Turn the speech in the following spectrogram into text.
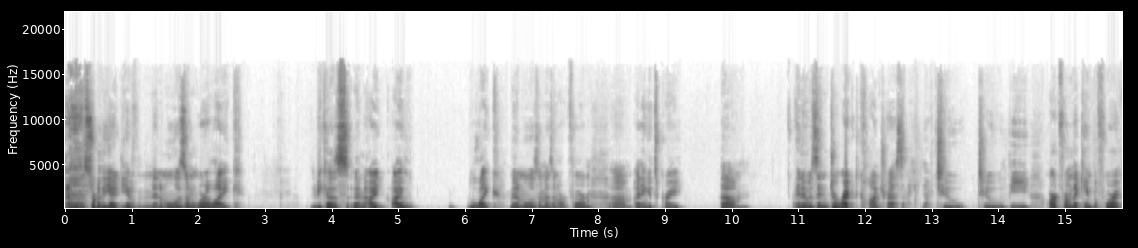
sort of the idea of minimalism where like because and I I like minimalism as an art form. Um I think it's great. Um and it was in direct contrast to to the art form that came before it,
